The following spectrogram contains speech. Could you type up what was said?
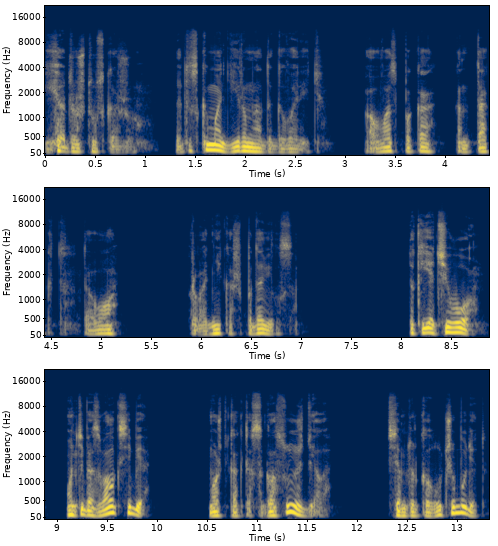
«Я-то что скажу? Это с командиром надо говорить. А у вас пока контакт того...» Проводник аж подавился. «Так я чего? Он тебя звал к себе? Может, как-то согласуешь дело? Всем только лучше будет?»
